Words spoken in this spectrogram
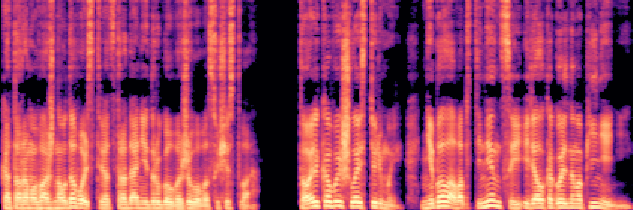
которому важно удовольствие от страданий другого живого существа. Только вышла из тюрьмы, не была в абстиненции или алкогольном опьянении.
